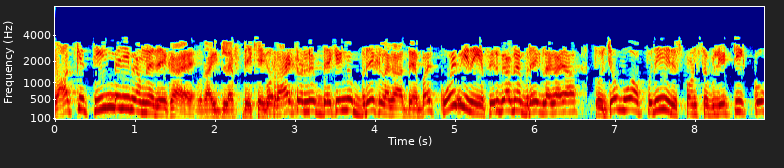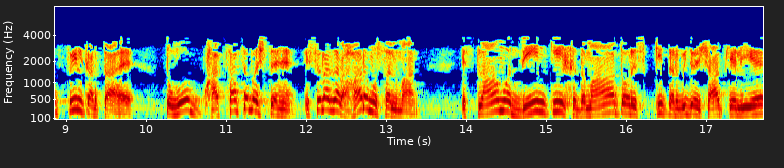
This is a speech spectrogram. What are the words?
رات کے تین بجے بھی ہم نے دیکھا ہے۔ رائٹ لیفٹ دیکھے گا۔ رائٹ اور لیفٹ دیکھیں گے بریک لگاتے ہیں۔ بھائی کوئی بھی نہیں ہے۔ پھر بھی آپ نے بریک لگایا۔ تو جب وہ اپنی رسپانسبلٹی کو فیل کرتا ہے تو وہ حادثہ سے بچتے ہیں۔ اس طرح اگر ہر مسلمان اسلام و دین کی خدمات اور اس کی ترویج و اشاعت کے لیے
